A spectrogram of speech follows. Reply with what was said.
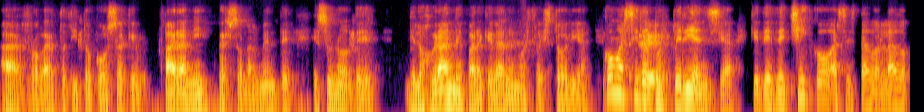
a Roberto Tito Cosa, que para mí personalmente es uno de de los grandes para quedar en nuestra historia. ¿Cómo ha sido tu eh. experiencia que desde chico has estado al lado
